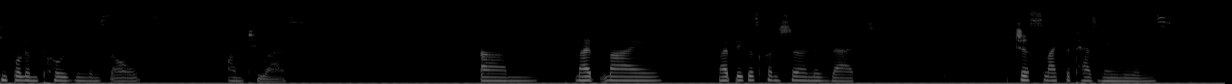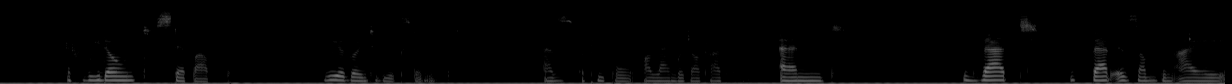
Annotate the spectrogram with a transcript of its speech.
people imposing themselves onto us um, my my my biggest concern is that just like the Tasmanians, if we don't step up, we are going to be extinct as a people, our language, our tribe, and that that is something I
